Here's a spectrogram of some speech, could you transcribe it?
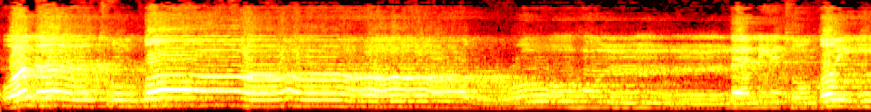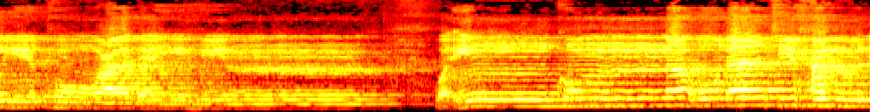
ولا تضاروهن لتضيقوا عليهن. وإن حمل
